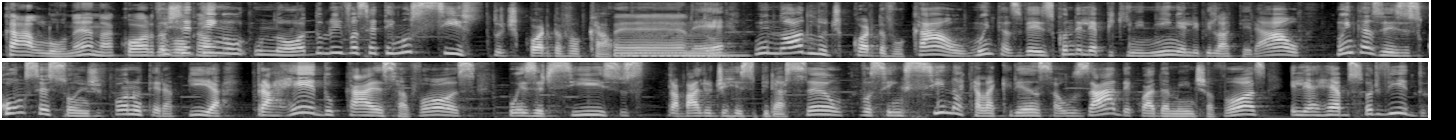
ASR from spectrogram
calo, né? Na corda Você vocal. tem o, o nódulo e você tem o cisto de corda vocal. Certo. né? O nódulo de corda vocal, muitas vezes, quando ele é pequenininho, ele é bilateral, muitas vezes com sessões de fonoterapia para reeducar essa voz, com exercícios, trabalho de respiração, você ensina aquela criança a usar adequadamente a voz, ele é reabsorvido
